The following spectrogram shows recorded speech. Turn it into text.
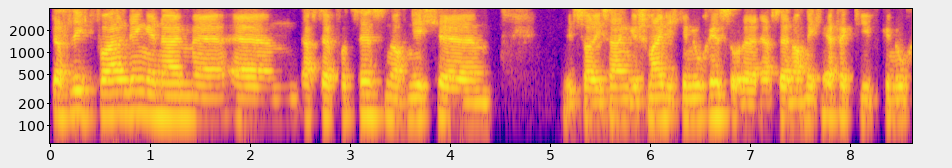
das liegt vor allen Dingen in einem, ähm, dass der Prozess noch nicht, ähm, wie soll ich sagen, geschmeidig genug ist oder dass er noch nicht effektiv genug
